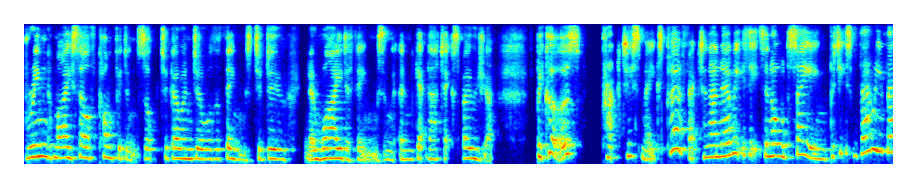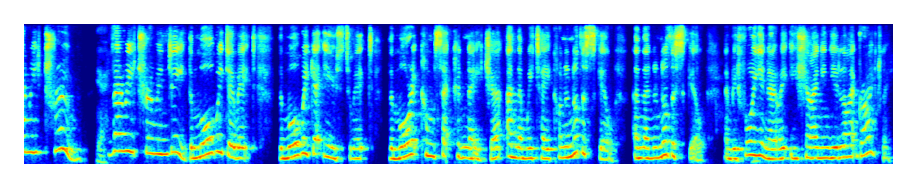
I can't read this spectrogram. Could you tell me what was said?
bring my self confidence up to go and do other things, to do you know wider things and, and get that exposure. Because practice makes perfect. And I know it's, it's an old saying, but it's very, very true. Yes. Very true indeed. The more we do it, the more we get used to it, the more it comes second nature. And then we take on another skill and then another skill. And before you know it, you're shining your light brightly.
